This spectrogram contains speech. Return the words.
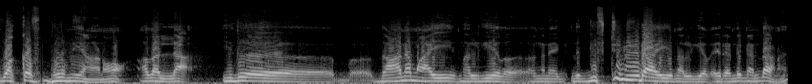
വക്കഫ് ഭൂമിയാണോ? അതല്ല. ഇത് ദാനമായി നൽകിയത് അങ്ങനെ ഇത് ഗിഫ്റ്റ് വീടായി നൽകിയത് രണ്ടും രണ്ടാണ്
